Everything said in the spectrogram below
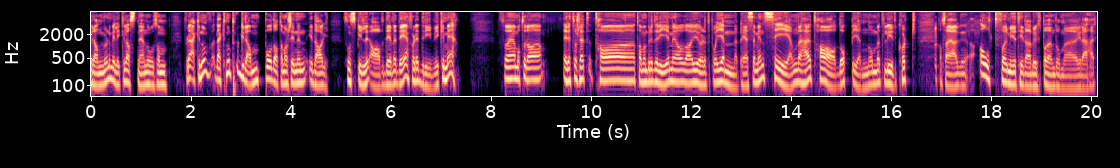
brannmuren ville ikke laste ned noe som For det er, ikke noe, er ikke noe program på datamaskinen i dag som spiller av DVD, for det driver vi ikke med. Så jeg måtte da rett og slett ta, ta med bryderiet med å da gjøre dette på hjemme-PC-en min. Se gjennom det her, ta det opp gjennom et lydkort. Altså, jeg Altfor mye tid har jeg brukt på den dumme greia her.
